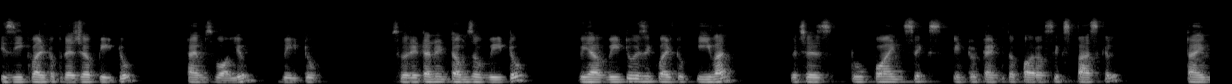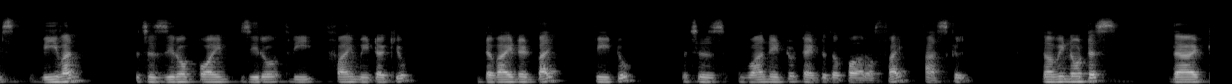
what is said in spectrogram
is equal to pressure P2 times volume V2. So written in terms of V2, we have V2 is equal to P1 which is 2.6 into 10 to the power of 6 Pascal times V1, which is 0.035 meter cube divided by P2, which is 1 into 10 to the power of 5 Pascal. Now we notice that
